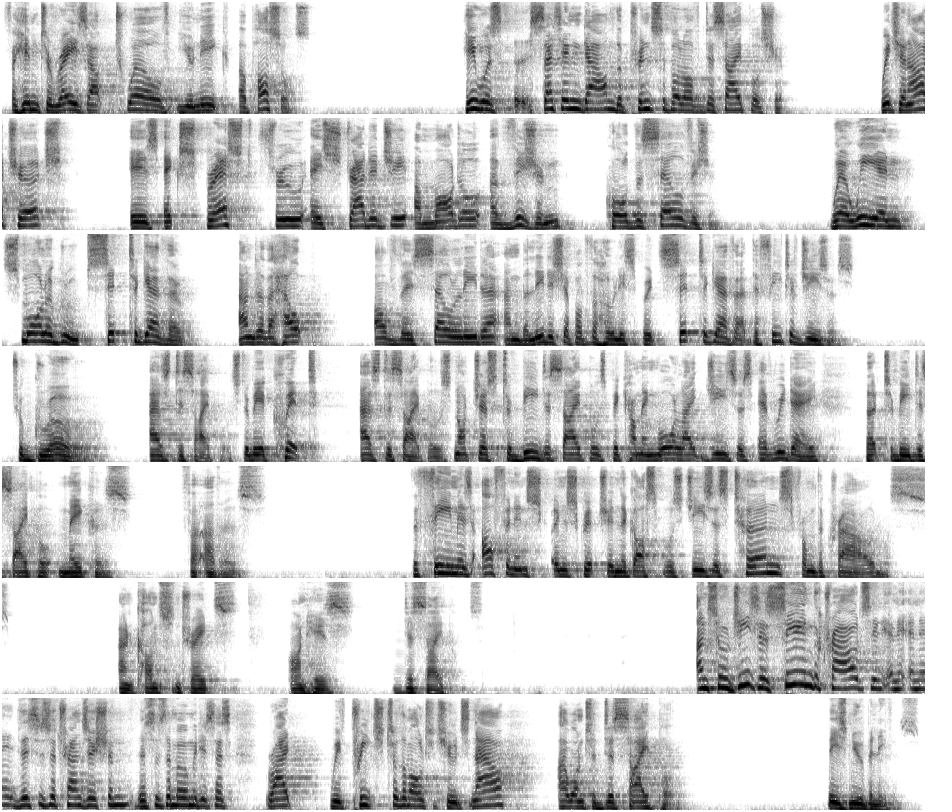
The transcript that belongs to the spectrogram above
for him to raise up 12 unique apostles. He was uh, setting down the principle of discipleship, which in our church is expressed through a strategy, a model, a vision called the cell vision, where we in smaller groups sit together under the help of the cell leader and the leadership of the Holy Spirit, sit together at the feet of Jesus to grow as disciples, to be equipped as disciples, not just to be disciples becoming more like Jesus every day, but to be disciple makers for others. The theme is often in, in Scripture, in the Gospels. Jesus turns from the crowds and concentrates on his disciples. And so Jesus, seeing the crowds, and, and, and, this is a transition, this is the moment he says, Right, we've preached to the multitudes. Now I want to disciple these new believers.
